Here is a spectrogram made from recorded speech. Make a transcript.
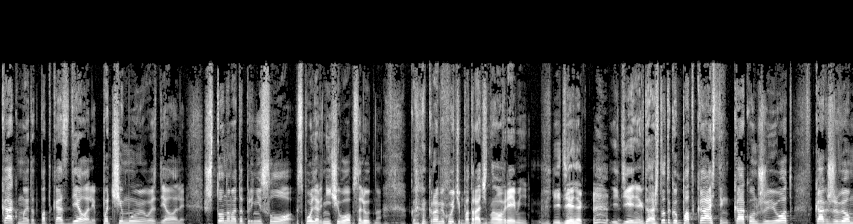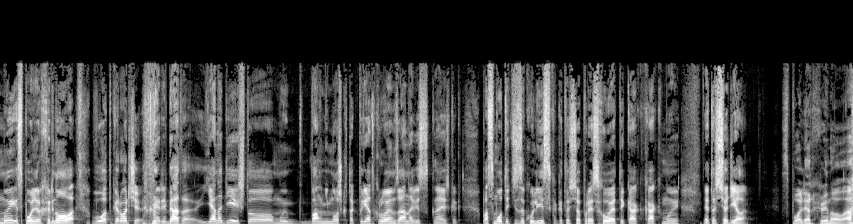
как мы этот подкаст сделали, почему мы его сделали, что нам это принесло. Спойлер, ничего абсолютно, кроме кучи потраченного времени. И денег. И денег, да. Что такое подкастинг, как он живет, как живем мы, спойлер хреново. Вот, короче, ребята, я надеюсь, что мы вам немножко так приоткроем занавес, знаете, как посмотрим смотрите за кулисы, как это все происходит и как, как мы это все делаем. Спойлер хреново.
